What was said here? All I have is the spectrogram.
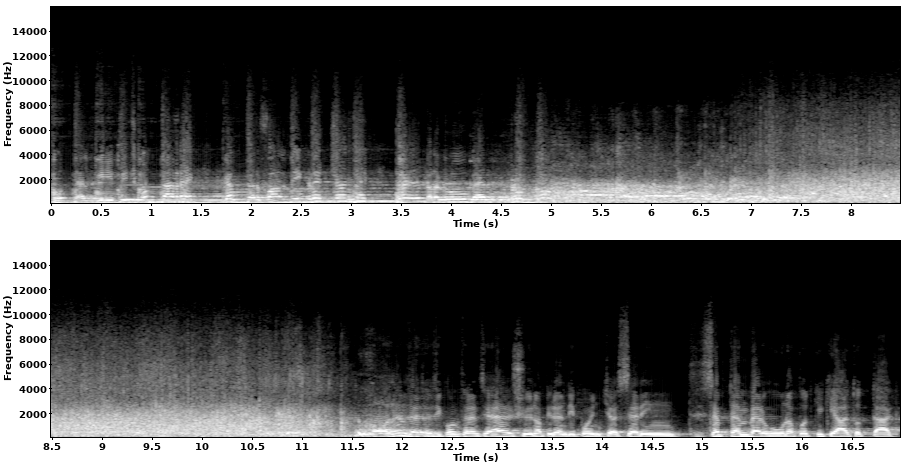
Kottel Képics Kontarek, Kepper Falvig Recsanek, Gröber Gruber Rukol. A nemzetközi konferencia első napirendi pontja szerint szeptember hónapot kikiáltották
